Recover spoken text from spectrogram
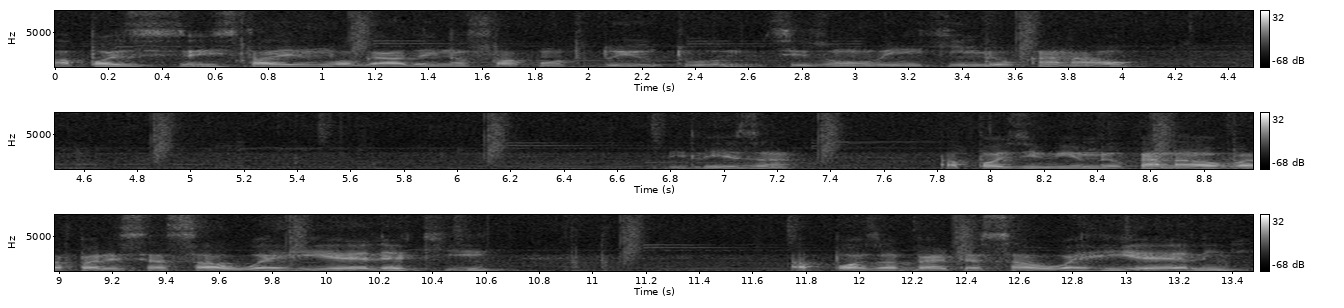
após vocês estarem logados aí na sua conta do YouTube, vocês vão vir aqui em meu canal. Beleza? Após envio meu canal, vai aparecer essa URL aqui. Após aberta essa URL,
